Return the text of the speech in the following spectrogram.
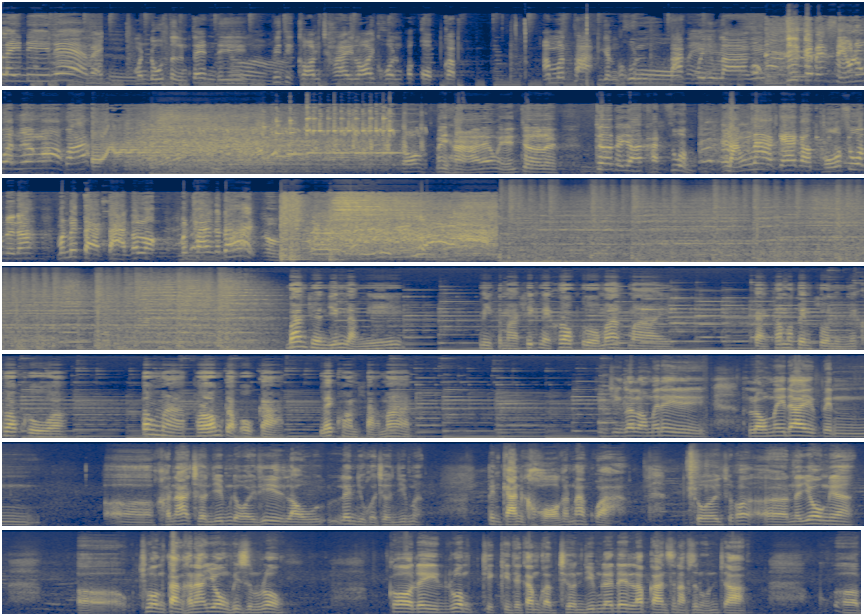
องมีอะไรดีแน่แหมมันดูตื่นเต้นดี เออพิธีกรชายร้อยคนประกบกับอมตะอย่างคุณโอ้โหตั๊กแหมมยุราไงนี่แกเป็นสิวหรือว่าเนื้องอกวะน้องไปหาแล้วไม่เห็นเจอเลย เจอแต่ยาขัดส้วม หนังหน้าแกกับโถส้วมเลยนะ มันไม่แตกต่างกันหรอก มันแทนกันได้ บ้านเชิญยิ้มหลังนี้ มีสมาชิกในครอบครัวมากมาย การเข้ามาเป็นส่วนหนึ่งในครอบครัว ต้องมาพร้อมกับโอกาสและความสามารถ จริงๆแล้วเราไม่ได้เราไม่ได้เป็นเอ่อคณะเชิญยิ้มโดยที่เราเล่นอยู่กับเชิญยิ้มอะเป็นการขอกันมากกว่า โดยเฉพาะเอ่อนายโยงเนี่ยเอ่อช่วงตั้งคณะโย่งพิษณุโลก ก็ได้ร่วมกิจกรรมกับเชิญยิ้ม และได้รับการสนับสนุนจาก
